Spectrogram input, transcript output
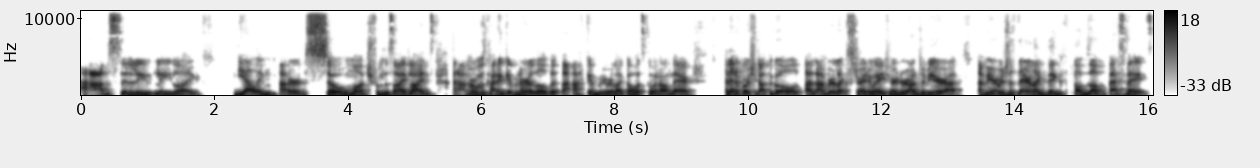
absolutely like yelling at her so much from the sidelines. And Amber was kind of giving her a little bit back, and we were like, oh, what's going on there? And then, of course, she got the goal, and Amber like straight away turned around to Vera, and Vera was just there, like big thumbs up, best mates.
